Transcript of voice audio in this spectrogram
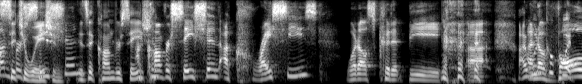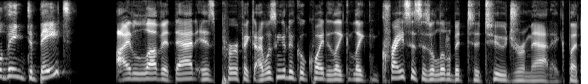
situation is it conversation? A conversation, a crisis. What else could it be? Uh, an evolving quite, debate. I love it. That is perfect. I wasn't going to go quite like like crisis is a little bit too, too dramatic, but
